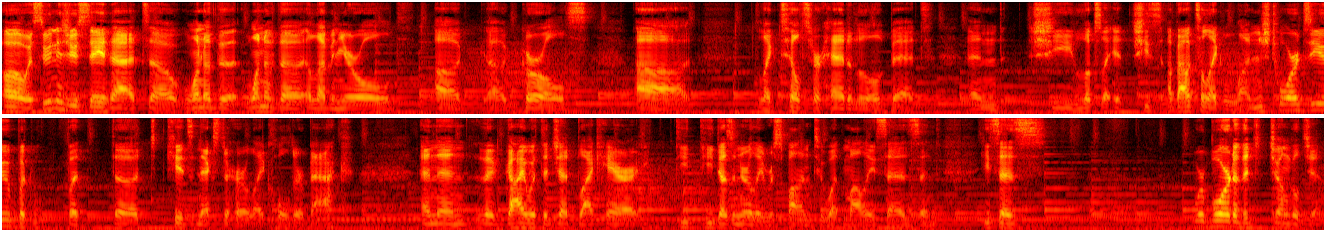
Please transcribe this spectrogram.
oh as soon as you say that uh, one of the one of the 11 year old uh, uh, girls uh, like tilts her head a little bit and she looks like it, she's about to like lunge towards you, but but the kids next to her like hold her back. And then the guy with the jet black hair, he, he doesn't really respond to what Molly says, and he says, "We're bored of the jungle gym.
